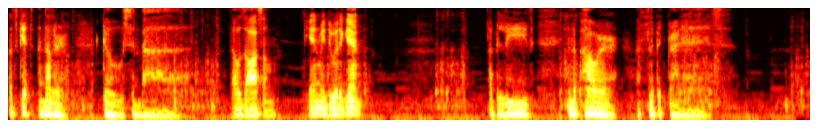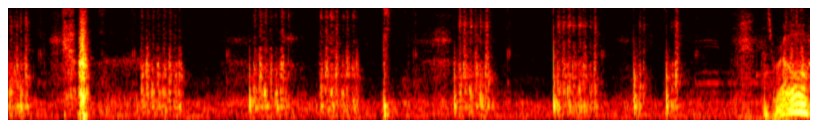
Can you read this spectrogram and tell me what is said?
Let's get another go Simba. That was awesome. Can we do it again? I believe in the power of Flip It Fridays. Let's roll.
